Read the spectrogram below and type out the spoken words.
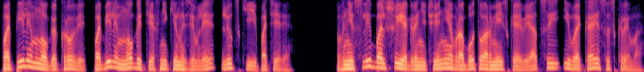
Попили много крови, побили много техники на земле, людские потери. Внесли большие ограничения в работу армейской авиации и ВКС из Крыма.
